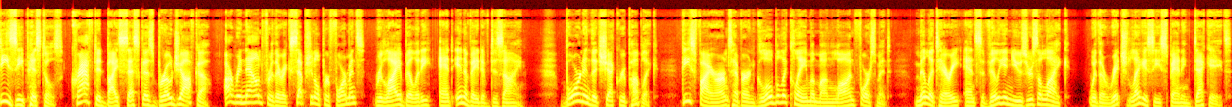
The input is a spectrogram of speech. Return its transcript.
CZ pistols, crafted by Ceska Zbrojovka, are renowned for their exceptional performance, reliability, and innovative design. Born in the Czech Republic, these firearms have earned global acclaim among law enforcement, military, and civilian users alike. With a rich legacy spanning decades,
